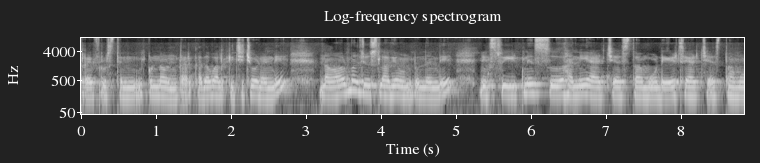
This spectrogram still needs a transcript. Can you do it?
డ్రై ఫ్రూట్స్ తినకుండా ఉంటారు కదా వాళ్ళకి ఇచ్చి చూడండి. నార్మల్ జ్యూస్ లాగే ఉంటుందండి. మీకు స్వీట్నెస్ హనీ యాడ్ చేస్తాము డేట్స్ యాడ్ చేస్తాము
